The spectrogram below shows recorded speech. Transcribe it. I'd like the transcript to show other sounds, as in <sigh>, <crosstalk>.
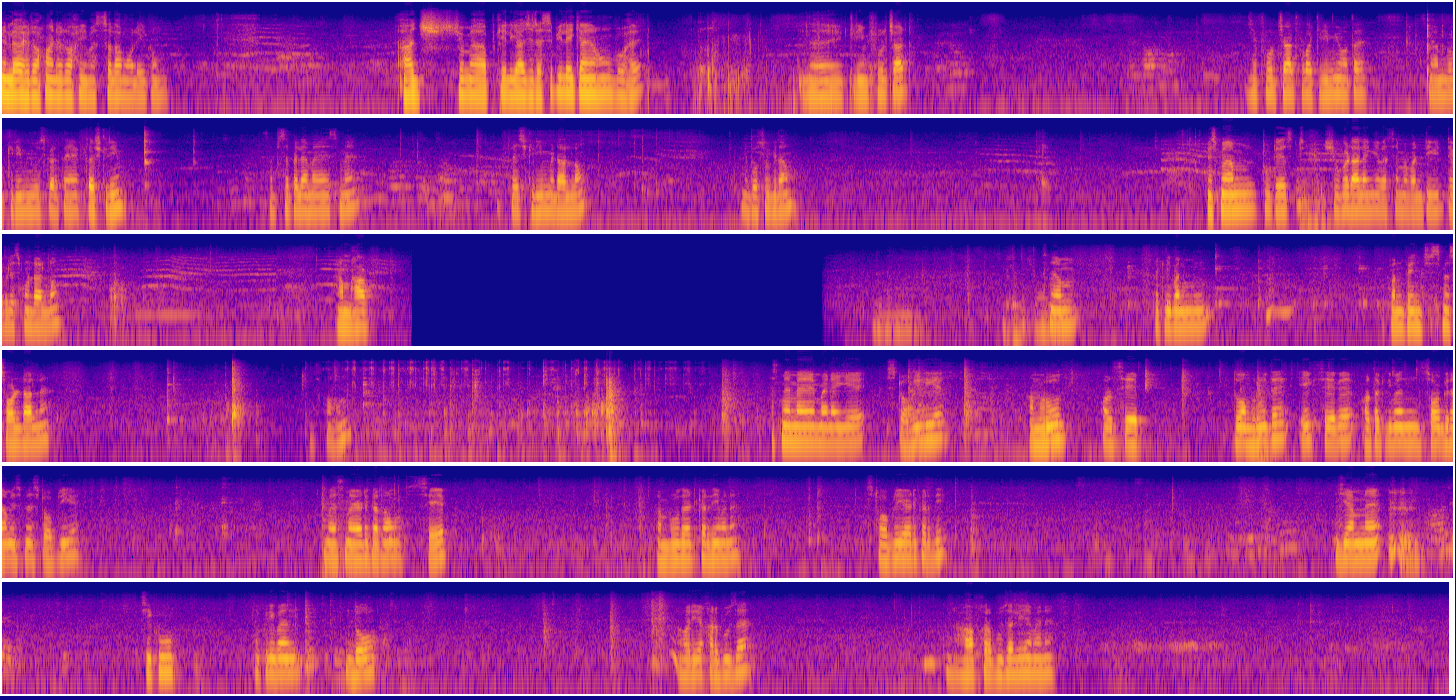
बिसमीम आज जो मैं आपके लिए आज रेसिपी लेके आया हूँ, वो है क्रीम फ्रूट चाट ये फ्रूट चाट थोड़ा क्रीमी होता है। इसमें हम लोग क्रीम यूज़ करते हैं फ्रेश क्रीम सबसे पहले मैं इसमें फ्रेश क्रीम में डाल रहा हूँ। 200 ग्राम। इसमें हम टू टेस्ट शुगर डालेंगे, वैसे मैं वन टी टेबल स्पून डाल रहा हूँ। हम हाफ़ इसमें हम तकरीबन वन पिंच इसमें सॉल्ट डाल लें इसको हम इसमें मैं, मैंने ये स्ट्रॉबेरी ली है, अमरूद और सेब। दो अमरूद हैं, एक सेब है और तकरीबन 100 ग्राम इसमें स्ट्रॉबेरी है। मैं इसमें ऐड कर रहा हूँ सेब। अमरूद ऐड कर दिए मैंने, स्ट्रॉबेरी ऐड कर दी। ये हमने <clears throat> चीकू तकरीबन दो। और ये खरबूजा हाफ़ खरबूजा लिया मैंने।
